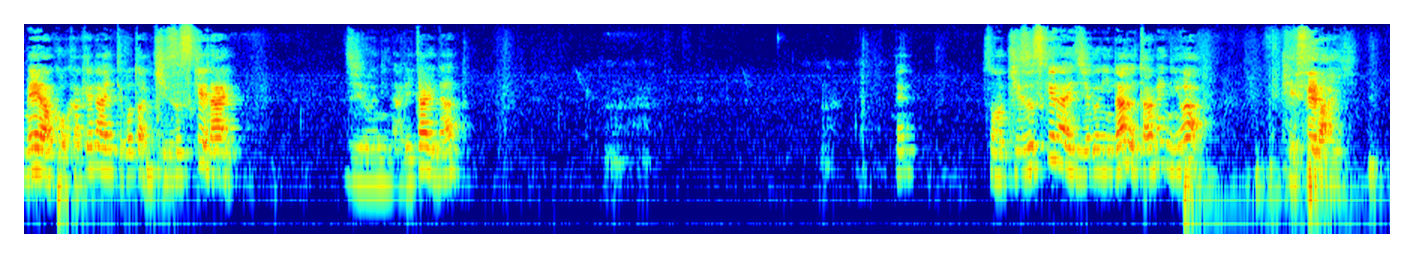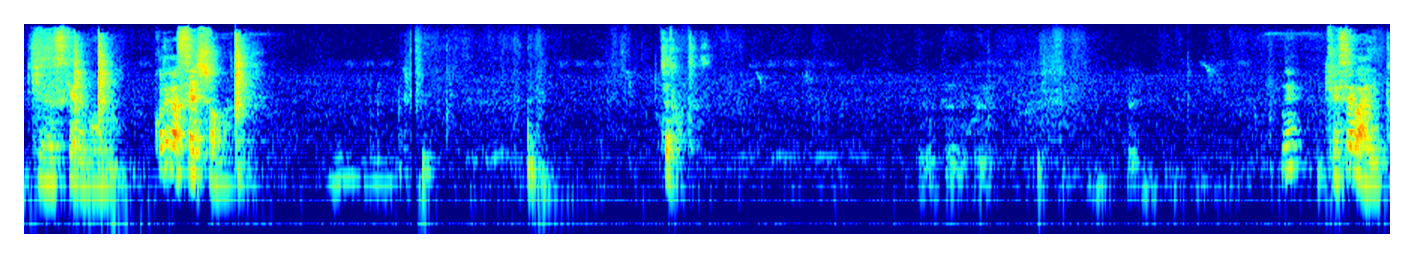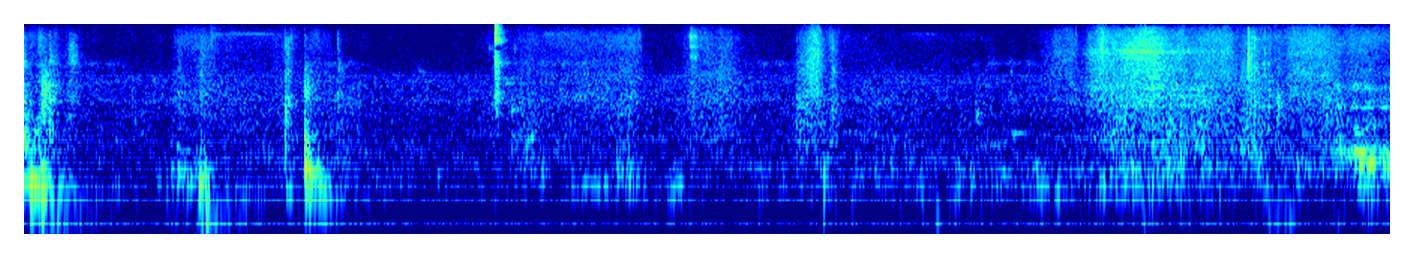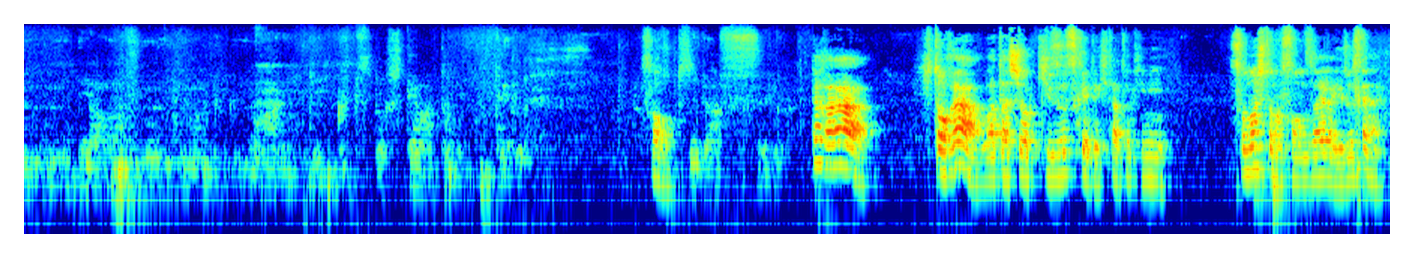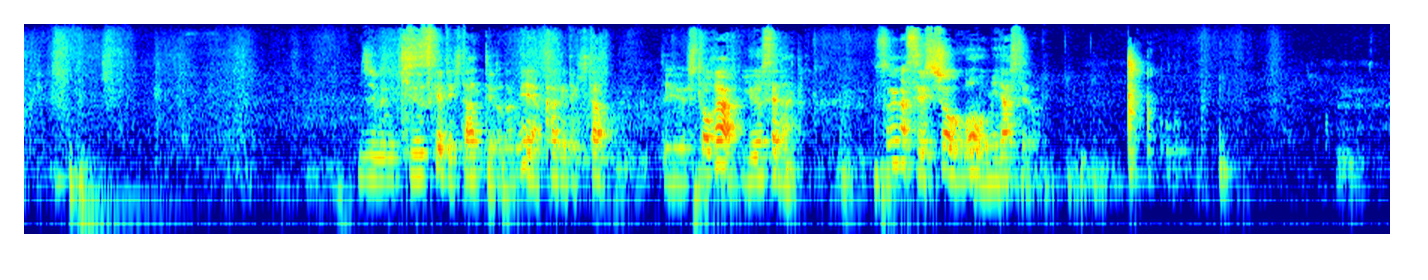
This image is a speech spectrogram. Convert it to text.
迷惑をかけないってことは傷つけない自分になりたいなと、ね、その傷つけない自分になるためには消せばいい。傷つけるもの。これがセッションなんですちょっと待ってくださいね消せばいいと思ってるん。ですいやまあ理屈としては通ってる。そう。気がするだから人が私を傷つけてきた時にその人の存在が許せない。自分に傷つけてきたっていうのが迷惑かけてきたっていう人が許せない。それが殺生語を生み出してる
